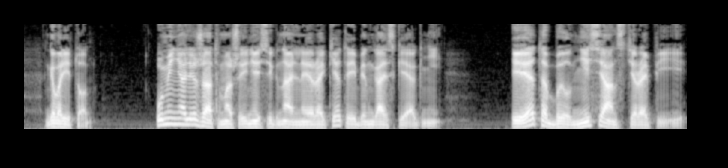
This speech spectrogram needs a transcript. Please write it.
— говорит он. «У меня лежат в машине сигнальные ракеты и бенгальские огни». И это был не сеанс терапии.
